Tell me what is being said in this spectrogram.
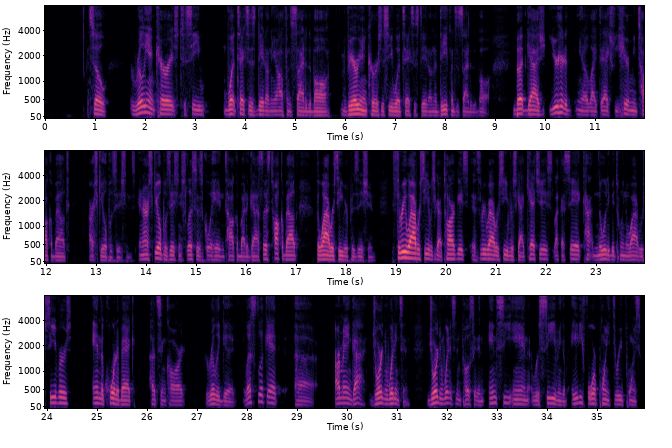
So really encouraged to see what Texas did on the offensive side of the ball. Very encouraged to see what Texas did on the defensive side of the ball. But guys, you're here to, you know, like to actually hear me talk about our skill positions. And our skill positions, let's just go ahead and talk about it, guys. Let's talk about the wide receiver position. Three wide receivers got targets, and three wide receivers got catches. Like I said, continuity between the wide receivers and the quarterback, Hudson Card, really good. Let's look at uh, our main guy, Jordan Whittington. Jordan Whittington posted an NCN receiving of 84.3 points.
